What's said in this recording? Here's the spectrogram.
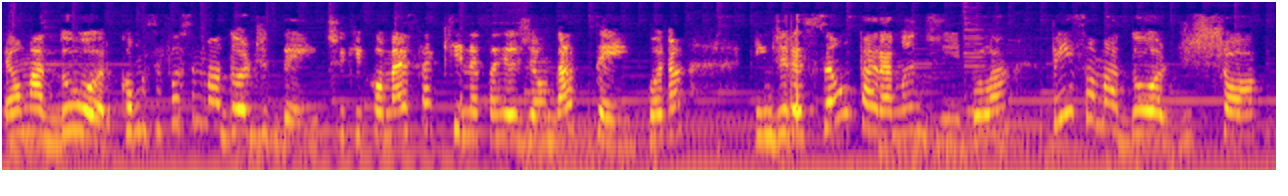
É uma dor como se fosse uma dor de dente que começa aqui nessa região da têmpora em direção para a mandíbula. Pensa uma dor de choque.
